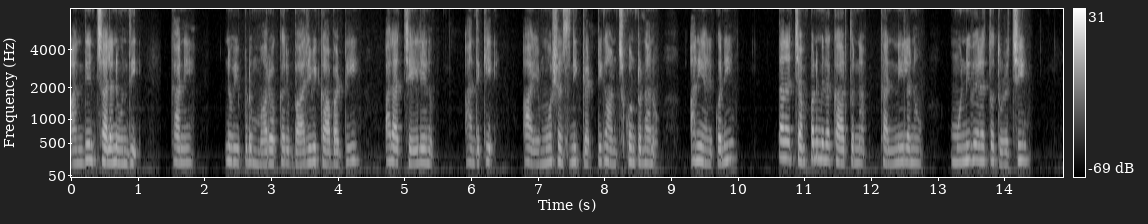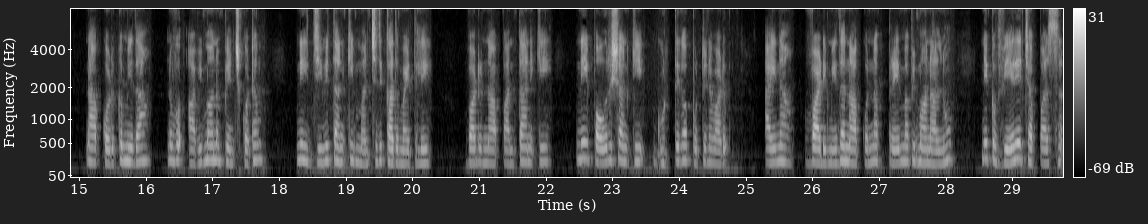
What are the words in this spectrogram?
అందించాలని ఉంది. కానీ నువ్వు ఇప్పుడు మరొకరి భార్యవి కాబట్టి అలా చేయలేను. అందుకే ఆ ఎమోషన్స్ని గట్టిగా అంచుకుంటున్నాను అని అనుకొని తన చెంపల మీద కారుతున్న కన్నీళ్ళను మునివేలతో తుడిచి నా కొడుకు మీద నువ్వు అభిమానం పెంచుకోవటం నీ జీవితానికి మంచిది కాదు మైథిలి. వాడు నా పంతానికి నీ పౌరుషానికి గుర్తుగా పుట్టినవాడు. అయినా వాడి మీద నాకున్న ప్రేమాభిమానాలను నీకు వేరే చెప్పాల్సిన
